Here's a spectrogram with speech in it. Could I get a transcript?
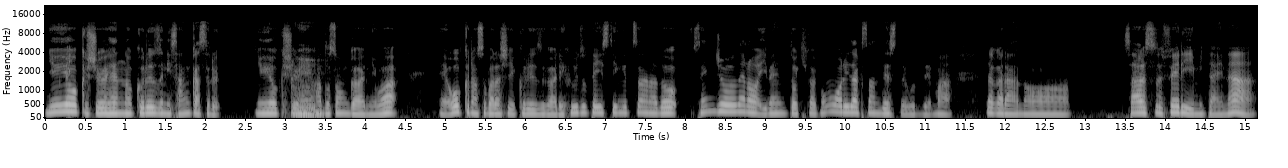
ニューヨーク周辺のクルーズに参加する。ニューヨーク周辺、うんハドソン川には、えー多くの素晴らしいクルーズがあり、フードテイスティングツアーなど、戦場でのイベント企画も盛りだくさんです。ということで、まあ、だから、あのーサウスフェリーみたいな、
